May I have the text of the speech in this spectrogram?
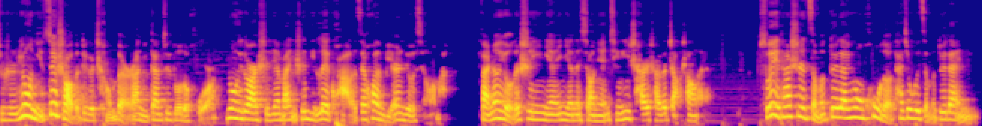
就是用你最少的这个成本，让你干最多的活儿，用一段时间把你身体累垮了，再换别人就行了嘛。反正有的是一年一年的小年轻，一茬一茬的涨上来。所以他是怎么对待用户的，他就会怎么对待你；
